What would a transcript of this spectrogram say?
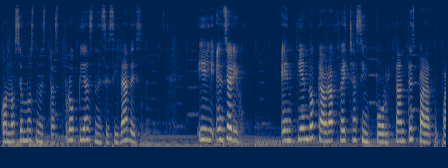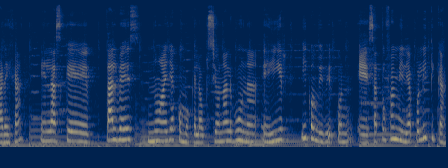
conocemos nuestras propias necesidades. Y en serio, entiendo que habrá fechas importantes para tu pareja en las que tal vez no haya como que la opción alguna e ir y convivir con esa tu familia política.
